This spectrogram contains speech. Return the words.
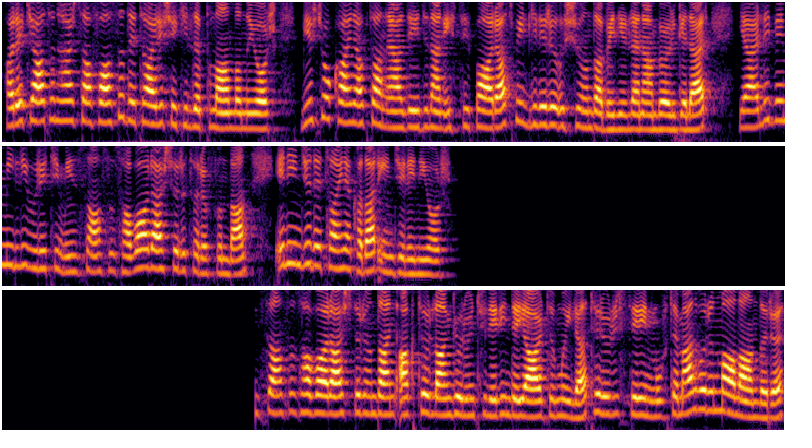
Harekatın her safhası detaylı şekilde planlanıyor. Birçok kaynaktan elde edilen istihbarat bilgileri ışığında belirlenen bölgeler, yerli ve milli üretim insansız hava araçları tarafından en ince detayına kadar inceleniyor. İnsansız hava araçlarından aktarılan görüntülerin de yardımıyla teröristlerin muhtemel barınma alanları,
